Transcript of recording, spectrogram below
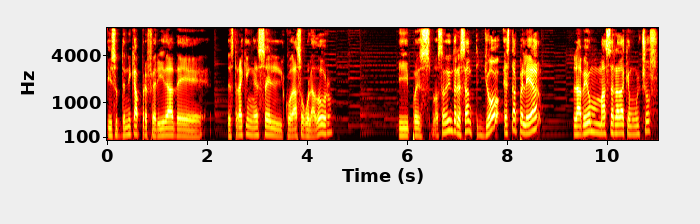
Y su técnica preferida de, de striking es el codazo volador. Y pues bastante interesante. Yo esta pelea la veo más cerrada que muchos.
